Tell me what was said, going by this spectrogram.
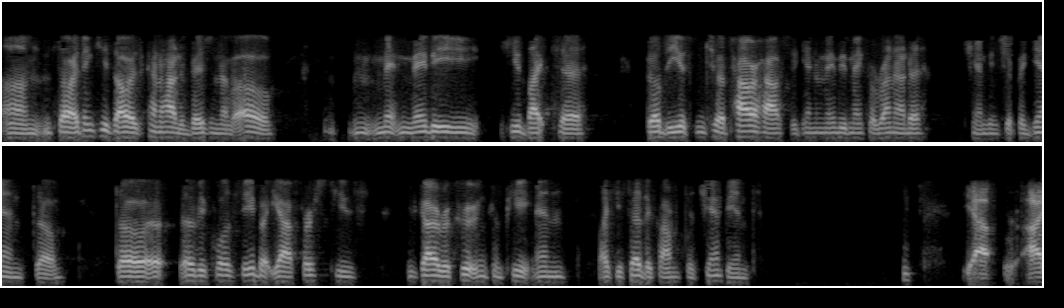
Um and so I think he's always kind of had a vision of oh m- maybe he'd like to build the Utes into a powerhouse again and maybe make a run at a championship again. So, so uh, that would be cool to see. But yeah, first he's he's got to recruit and compete, and like you said, the conference of champions. Yeah, I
